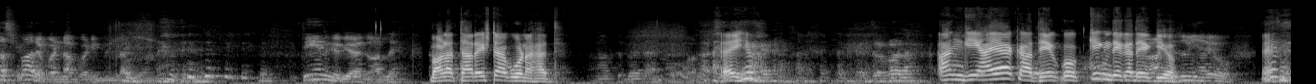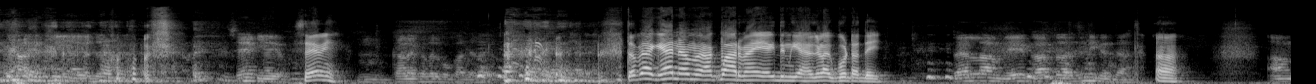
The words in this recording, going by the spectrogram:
दस बारे बढ़ना पड़ी मिल लाख तीन के ब्याज वाले बाला थारा स्टाफ गुणा हाथ। हाँ तो अयो अंगी आया का थे को? किंग देखा देखियो सेम ही आयो। सेमी हम्म, काले कलर को काजल तो मैं गया ना मैं अखबार में एक दिन के हगड़ा फ़ोटो दे पहला एक आता रजनीगंधा हाँ। हम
